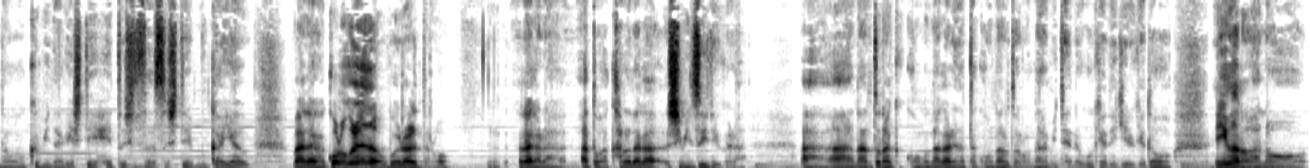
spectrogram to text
の首投げしてヘッドシザースして向かい合う。まあだからこのぐらいなら覚えられるんだろだからあとは体が染みついてるから。ああなんとなくこの流れだったらこうなるだろうなみたいな動きができるけど今のあの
